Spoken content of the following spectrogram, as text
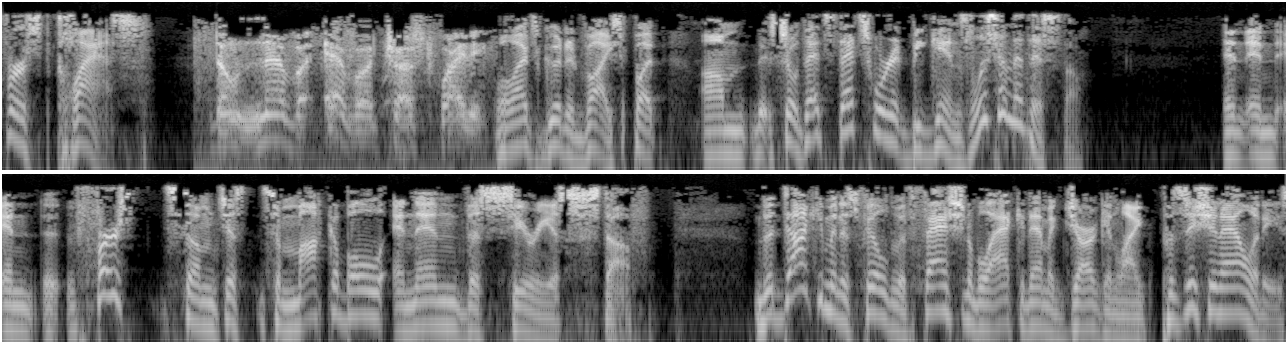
first class. Don't never ever trust Whitey. Well, that's good advice, but um, so that's that's where it begins. Listen to this though, and and and uh, first some just some mockable, and then the serious stuff. The document is filled with fashionable academic jargon like positionalities,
